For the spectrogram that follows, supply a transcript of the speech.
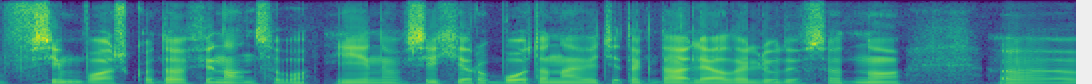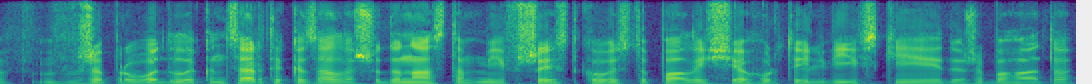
всім важко, да, фінансово, і не у всіх є робота навіть і так далі. Але люди все одно е, вже проводили концерти, казали, що до нас там і в шистку виступали, і ще гурти львівські, дуже багато.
